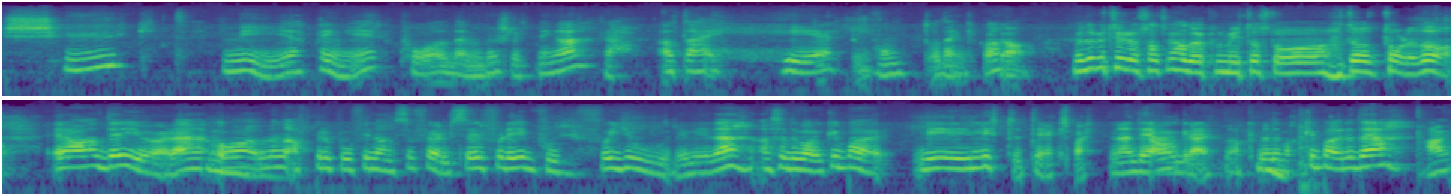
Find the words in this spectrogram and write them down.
sjukt mye penger på den beslutninga Ja. at det er helt vondt å tenke på. Ja. Men det betyr også at vi hadde økonomi til å, stå, til å tåle det. da. Ja, det gjør det. Og, men apropos finans og følelser, fordi hvorfor gjorde vi det? Altså, det var jo ikke bare, Vi lyttet til ekspertene, det er jo greit nok, men det var ikke bare det. Nei.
